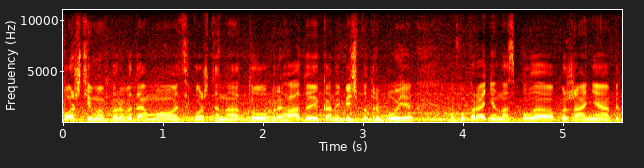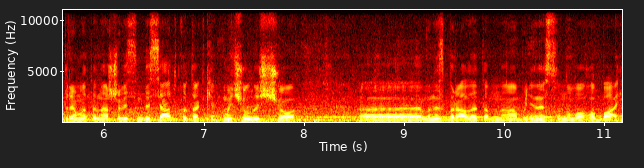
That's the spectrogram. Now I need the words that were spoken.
коштів ми переведемо ці кошти на ту бригаду, яка найбільш потребує. Попередньо в нас було бажання підтримати нашу 80-ку, так як ми чули, що е, вони збирали там на будівництво нового багі.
